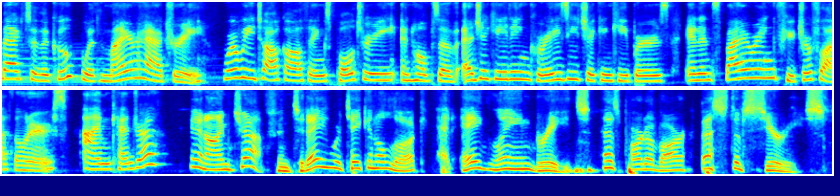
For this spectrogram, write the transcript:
back to the Coop with Meyer Hatchery, where we talk all things poultry in hopes of educating crazy chicken keepers and inspiring future flock owners. I'm Kendra. And I'm Jeff. And today we're taking a look at egg laying breeds as part of our best of series.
